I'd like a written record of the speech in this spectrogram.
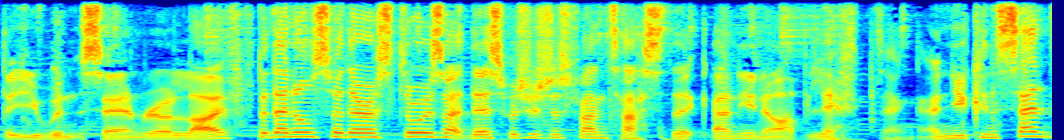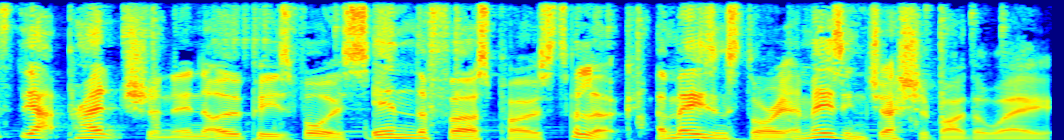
that you wouldn't say in real life. But then also there are stories like this which are just fantastic and you know uplifting, and you can sense the apprehension in OP's voice in the first post. But look, amazing story, amazing gesture by the way,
